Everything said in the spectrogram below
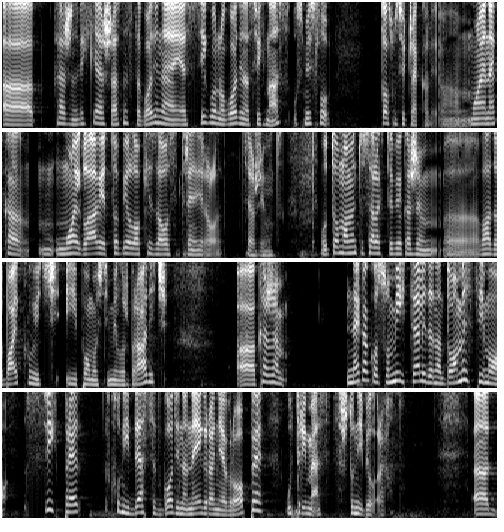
A, kažem, 2016. godina je sigurno godina svih nas, u smislu, to smo svi čekali. Moja neka, u mojej glavi je to bilo ok, za ovo si trenirala ceo život. U tom momentu selektor je bio, kažem, Vlado Bajković i pomoćni Miloš Bradić. Kažem, nekako smo mi hteli da nadomestimo svih prethodnih 10 godina neigranja Evrope u 3 meseca, što nije bilo realno. Uh,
